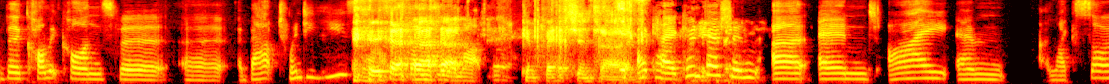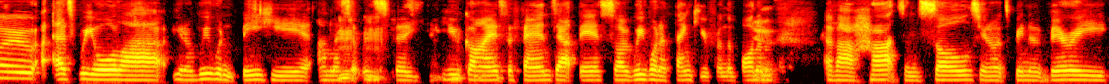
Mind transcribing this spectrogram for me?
the Comic Cons for uh, about 20 years now. Confession Yeah, time. okay, confession. Uh, and I am like so, as we all are, you know, we wouldn't be here unless it was for you guys, the fans out there. So we want to thank you from the bottom of our hearts and souls. You know, it's been a very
